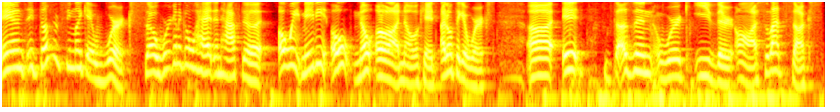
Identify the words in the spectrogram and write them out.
and it doesn't seem like it works. So we're gonna go ahead and have to, oh wait, maybe, oh, no, oh, no, okay, I don't think it works. Uh, it doesn't work either. Aw, so that sucks.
